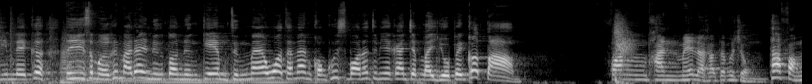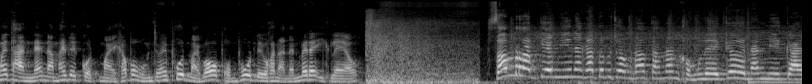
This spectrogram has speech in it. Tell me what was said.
ทีมเลเกอร์ตีเสมอขึ้นมาได้1ต่อ1เกม ถึงแม้ว่าทางด้านของคริสบอลนั้นจะมีอาการเจ็บไหล่อยู่เป็นก็ตาม ฟังทันไหมล่ะครับท่านผู้ชม ถ้าฟังไม่ทันแนะนำให้ไปกดใหม่ครับเพราะผมจะไม่พูดใหม่เพราะว่าผมพูดเร็วขนาดนั้นไม่ได้อีกแล้ว สำหรับเกมนี้นะครับท่านผู้ชมครับทางด้านของเลเกอร์นั้นมีการ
